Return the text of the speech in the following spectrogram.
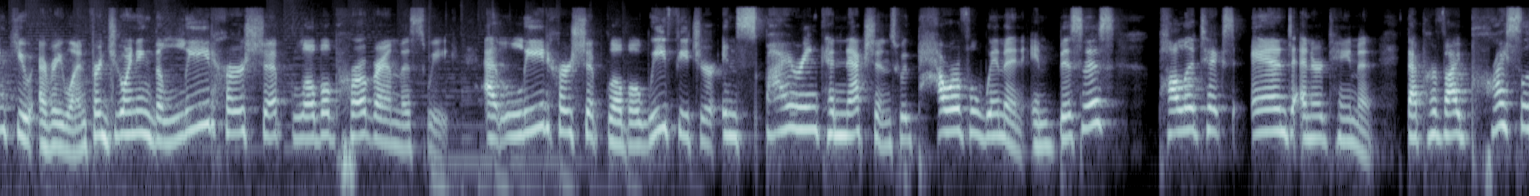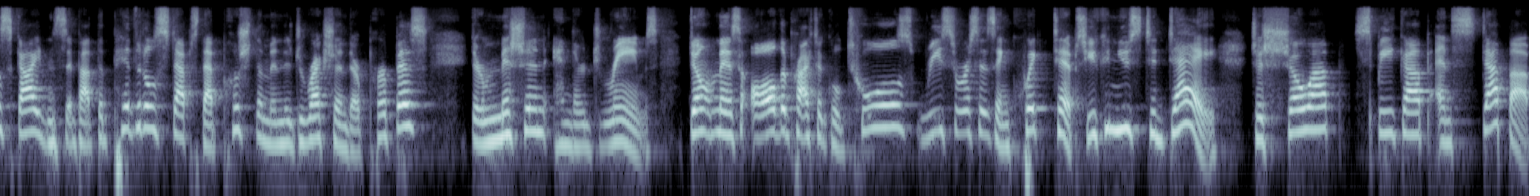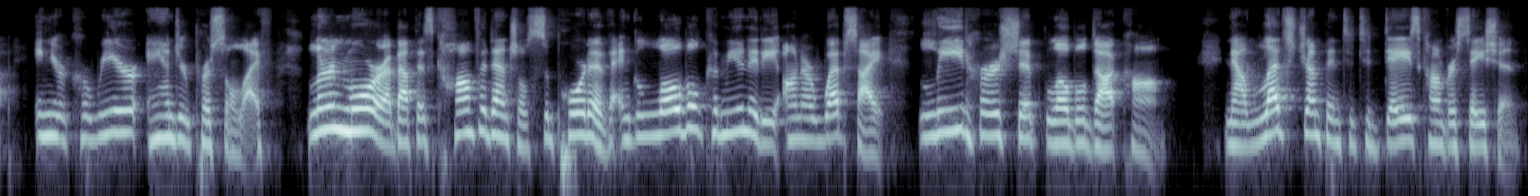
Thank you, everyone, for joining the Leadership Global program this week. At Leadership Global, we feature inspiring connections with powerful women in business, politics, and entertainment that provide priceless guidance about the pivotal steps that push them in the direction of their purpose, their mission, and their dreams. Don't miss all the practical tools, resources, and quick tips you can use today to show up speak up, and step up in your career and your personal life. Learn more about this confidential, supportive, and global community on our website, leadershipglobal.com. Now, let's jump into today's conversation.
